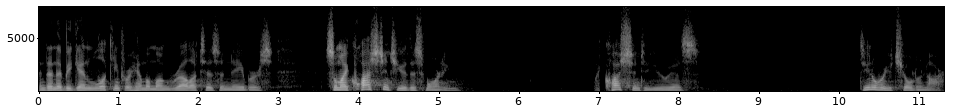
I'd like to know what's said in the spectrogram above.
and then they began looking for Him among relatives and neighbors. So, my question to you this morning question to you is Do you know where your children are?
